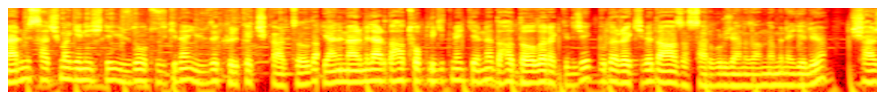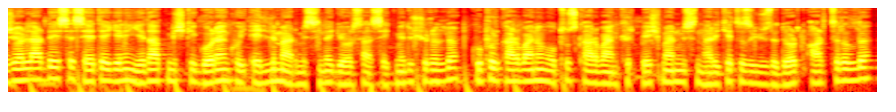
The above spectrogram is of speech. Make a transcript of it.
Mermi saçma genişliği %32'den %40'a çıkartıldı. Yani mermiler daha toplu gitmek yerine daha dağılarak gidecek. Bu da rakibe daha az hasar vuracağınız anlamına geliyor. Şarjörlerde ise STG'nin 762 Gorenko 50 mermisinde görsel sekme düşürüldü. Cooper Carbine'ın 30 Carbine 45 mermisinin hareket hızı %4 artırıldı.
